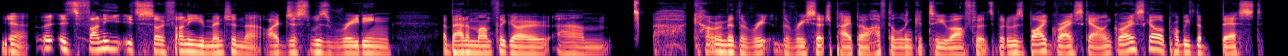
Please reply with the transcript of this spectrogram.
Yeah, it's funny. It's so funny you mentioned that. I just was reading about a month ago. Um, I can't remember the re- the research paper. I'll have to link it to you afterwards. But it was by Grayscale, and Grayscale are probably the best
